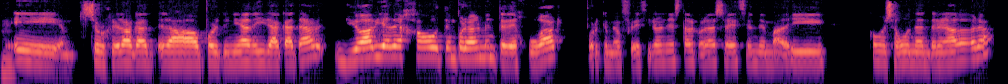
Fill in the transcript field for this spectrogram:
mm. eh, surgió la, la, oportunidad de ir a Qatar. Yo había dejado temporalmente de jugar porque me ofrecieron estar con la selección de Madrid como segunda entrenadora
